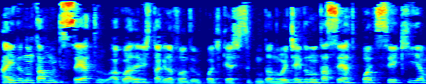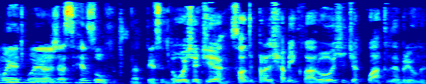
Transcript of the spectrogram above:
Ainda não tá muito certo. Agora a gente tá gravando o podcast segunda noite, ainda não tá certo. Pode ser que amanhã de manhã já se resolva, na terça de manhã. Hoje é dia, só para deixar bem claro, hoje é dia 4 de abril, né?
